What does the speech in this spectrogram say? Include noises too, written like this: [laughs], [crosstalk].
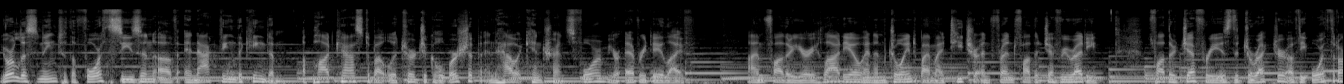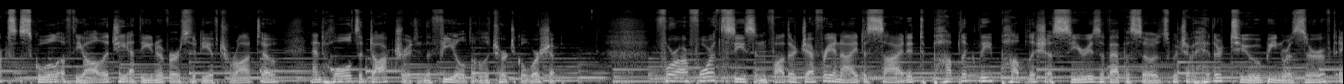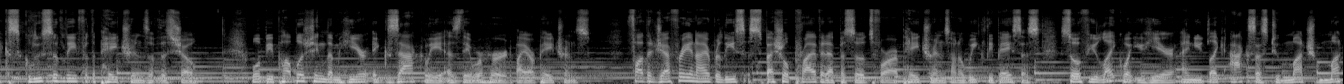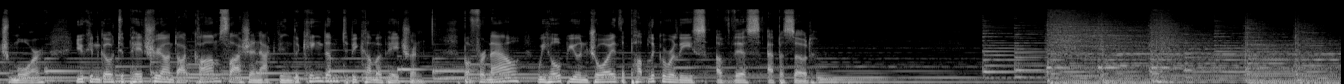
You're listening to the fourth season of Enacting the Kingdom, a podcast about liturgical worship and how it can transform your everyday life. I'm Father Yuri Hladio, and I'm joined by my teacher and friend, Father Geoffrey Ready. Father Geoffrey is the director of the Orthodox School of Theology at the University of Toronto and holds a doctorate in the field of liturgical worship. For our fourth season, Father Geoffrey and I decided to publicly publish a series of episodes which have hitherto been reserved exclusively for the patrons of this show. We'll be publishing them here exactly as they were heard by our patrons. Father Geoffrey and I release special private episodes for our patrons on a weekly basis, so if you like what you hear and you'd like access to much, much more, you can go to patreon.com slash enacting the kingdom to become a patron. But for now, we hope you enjoy the public release of this episode.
